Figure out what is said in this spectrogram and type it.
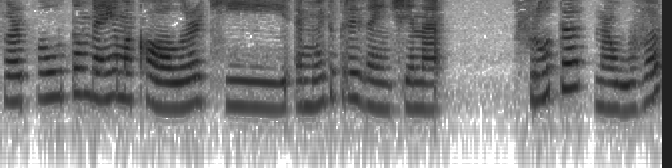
Purple também é uma color que é muito presente na fruta, na uva.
